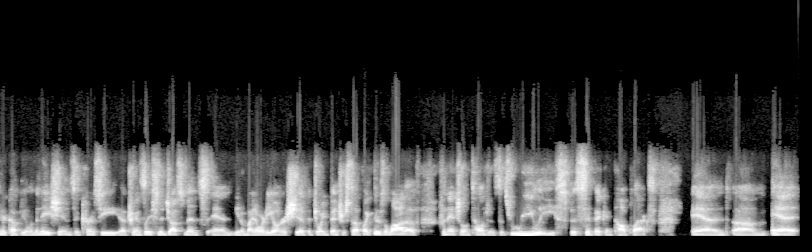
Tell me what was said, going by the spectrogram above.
intercompany eliminations and currency uh, translation adjustments and you know minority ownership and joint venture stuff. Like there's a lot of financial intelligence that's really specific and complex and um, and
